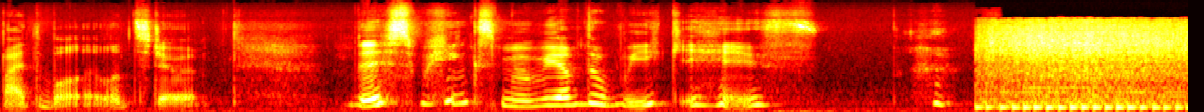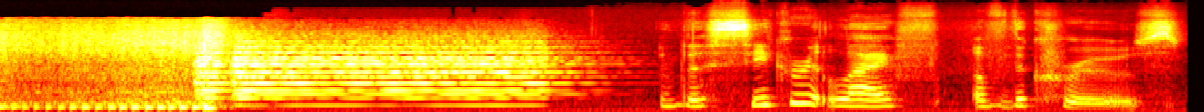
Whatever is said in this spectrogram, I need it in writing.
bite the bullet. Let's do it. This week's movie of the week is The Secret Life of the Cruise.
